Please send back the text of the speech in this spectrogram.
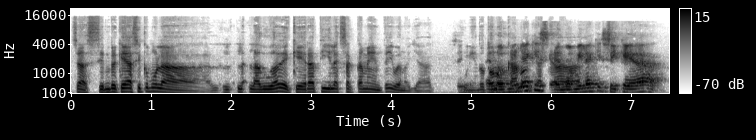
O sea, siempre queda así como la, la duda de qué era Tila exactamente. Y bueno, ya en 2000X, sí queda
